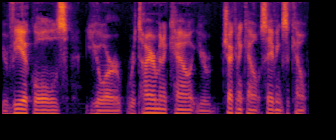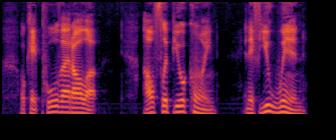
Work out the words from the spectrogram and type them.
your vehicles, your retirement account, your checking account, savings account. Okay, pool that all up. I'll flip you a coin, and if you win,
